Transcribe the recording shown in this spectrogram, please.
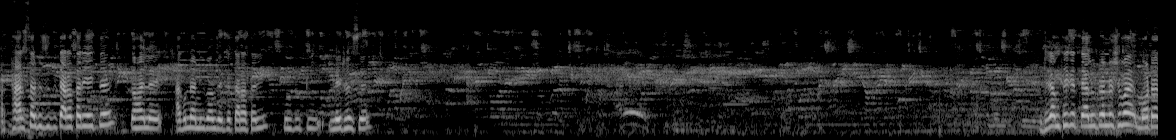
আর ফায়ার সার্ভিস যদি তাড়াতাড়ি আইতে, তাহলে আগুনটা নিবান যাইতে তাড়াতাড়ি, কিন্তু একটু লেট হয়েছে। ড্রাম থেকে তেল উঠানোর সময় মোটর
